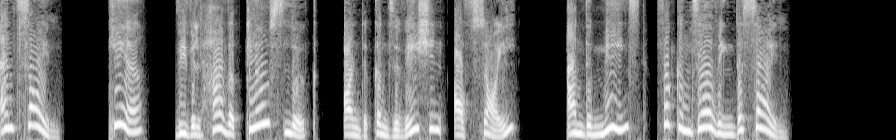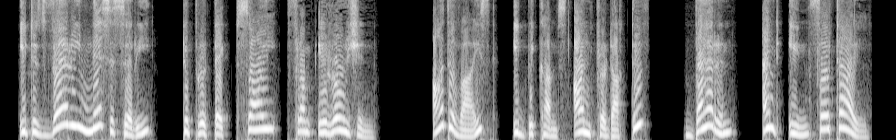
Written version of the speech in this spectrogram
and soil. Here we will have a close look on the conservation of soil and the means for conserving the soil. It is very necessary to protect soil from erosion. Otherwise, it becomes unproductive, barren and infertile.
